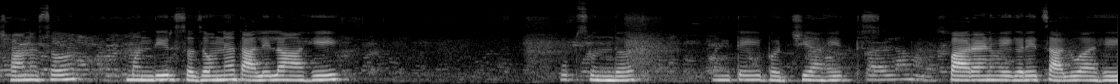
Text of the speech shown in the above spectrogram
छान असं मंदिर सजवण्यात आलेलं आहे. खूप सुंदर. आणि ते भटजी आहेत. पारायण वगैरे चालू आहे.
